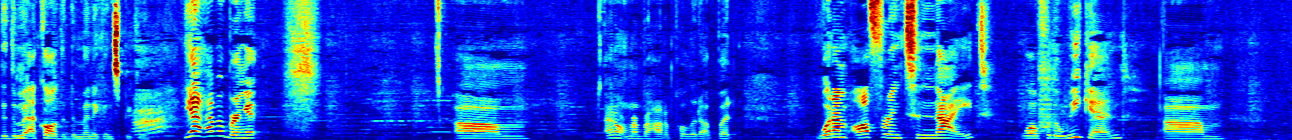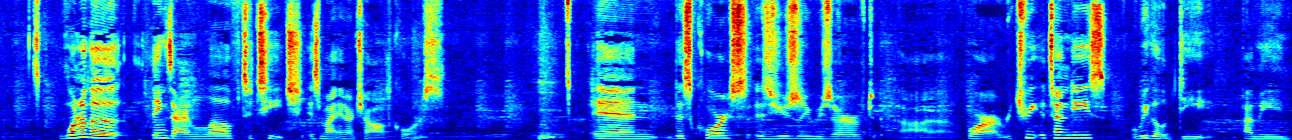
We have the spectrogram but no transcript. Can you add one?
The I call it the Dominican speaker. Yeah, have it bring it. Um, I don't remember how to pull it up, but what I'm offering tonight, well, for the weekend, um, one of the things I love to teach is my inner child course. And this course is usually reserved uh, for our retreat attendees where we go deep. I mean,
